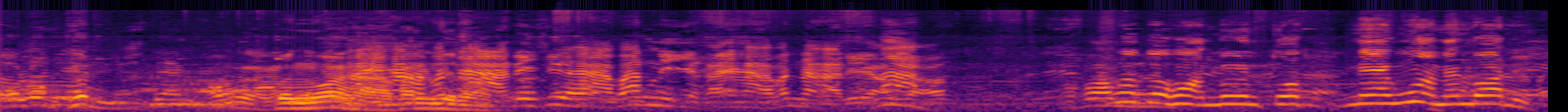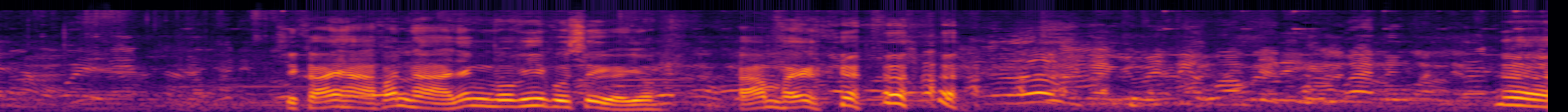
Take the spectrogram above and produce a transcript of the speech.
เขาลงทุนแดงเขาเบิ่งว่าขายหา5,000พัพี่นน้อหางนี่ชื่อหาพันนี่จะขายหาพันหาดีเอาว่าตัวหอนหมื่นตัวแม่งัวแม่นบ่นี่สิขาย5,500ยังบ่มีผู้ซื้ออยู่ถามไผเออ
